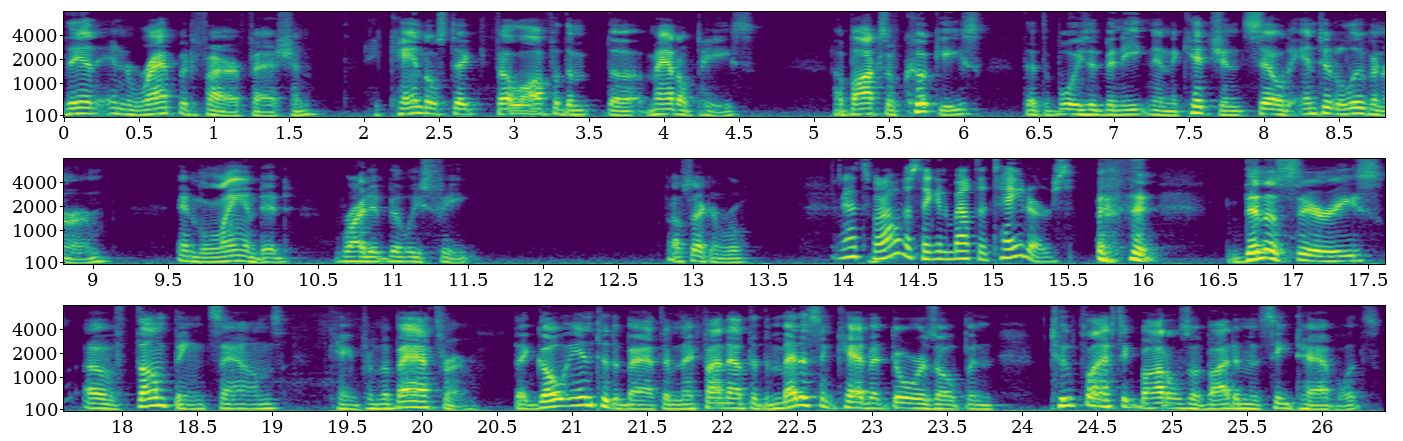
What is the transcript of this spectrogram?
Then, in rapid fire fashion, a candlestick fell off of the, the mantelpiece. A box of cookies that the boys had been eating in the kitchen sailed into the living room and landed right at Billy's feet. Five second rule. That's what I was thinking about the taters. then a series of thumping sounds came from the bathroom. They go into the bathroom. They find out that the medicine cabinet door is open. Two plastic bottles of vitamin C tablets,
